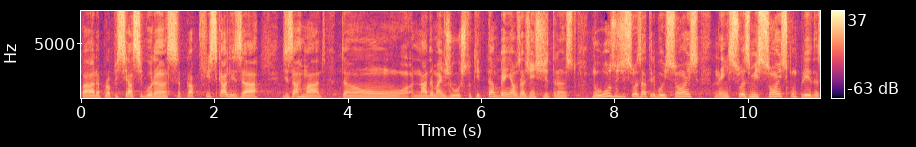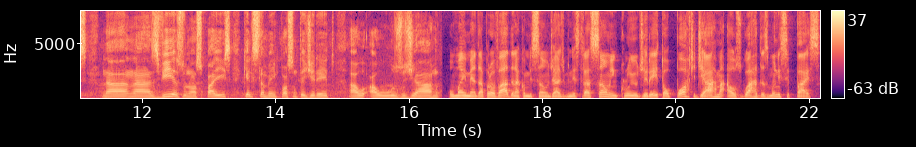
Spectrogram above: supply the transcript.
para propiciar segurança, para fiscalizar desarmado. Então, nada mais justo que também aos agentes de trânsito, no uso de suas atribuições, em suas missões cumpridas na, nas vias do nosso país, que eles também possam ter direito ao, ao uso de arma. Uma emenda aprovada na Comissão de Administração inclui o direito ao porte de arma aos guardas municipais.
